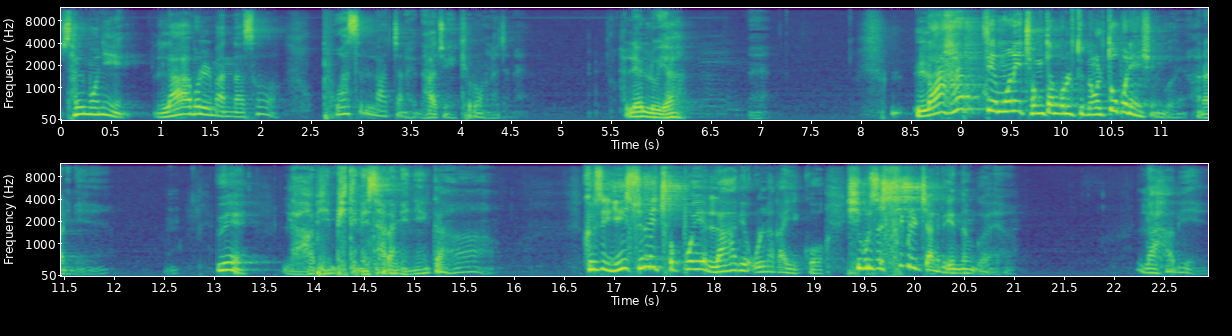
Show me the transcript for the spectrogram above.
살몬이 라합을 만나서 보아스를 낳았잖아요. 나중에 결혼을 하잖아요. 할렐루야. 네. 라합 때문에 정탐꾼을 두 명을 또 보내신 거예요 하나님이. 왜? 라합이 믿음의 사람이니까 그래서 예수님의 첩보에 라합이 올라가 있고 히브리서 11장에도 있는 거예요. 라합이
